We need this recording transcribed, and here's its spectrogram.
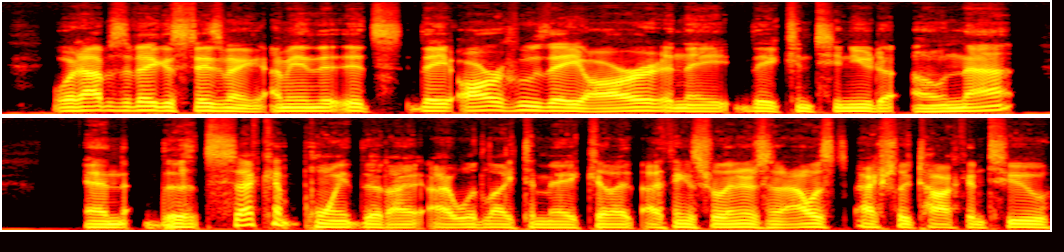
what happens to Vegas stays Vegas. I mean, it's they are who they are, and they they continue to own that. And the second point that I, I would like to make, I, I think it's really interesting. I was actually talking to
